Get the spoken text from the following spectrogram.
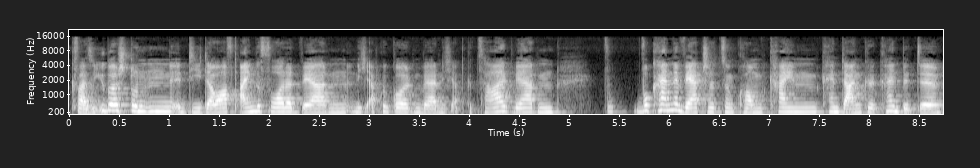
Quasi Überstunden, die dauerhaft eingefordert werden, nicht abgegolten werden, nicht abgezahlt werden, wo, wo keine Wertschätzung kommt, kein, kein Danke, kein Bitte,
